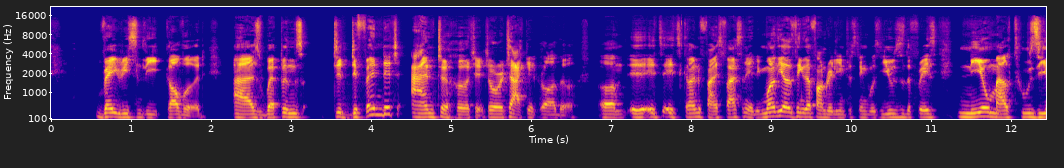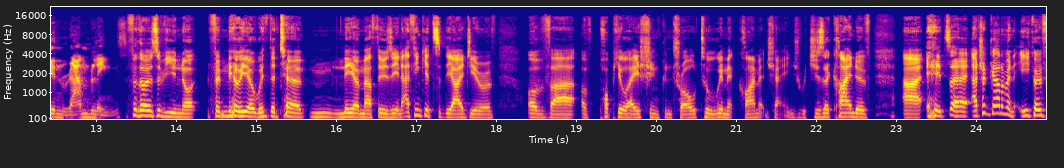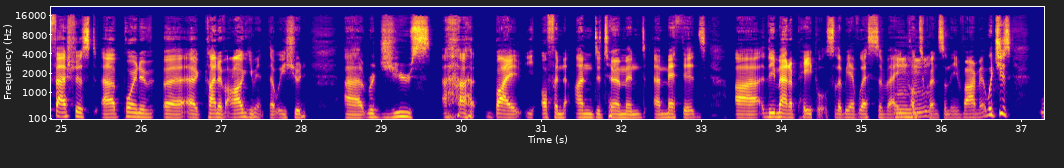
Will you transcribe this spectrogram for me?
very recently covered as weapons to defend it and to hurt it or attack it rather. Um, it, it's it's kind of fascinating. One of the other things I found really interesting was he uses the phrase neo Malthusian ramblings. For those of you not familiar with the term neo Malthusian, I think it's the idea of of uh, of population control to limit climate change, which is a kind of uh, it's a actually kind of an eco fascist uh, point of uh, a kind of argument that we should uh, reduce uh, by often undetermined uh, methods uh, the amount of people so that we have less of a mm-hmm. consequence on the environment, which is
